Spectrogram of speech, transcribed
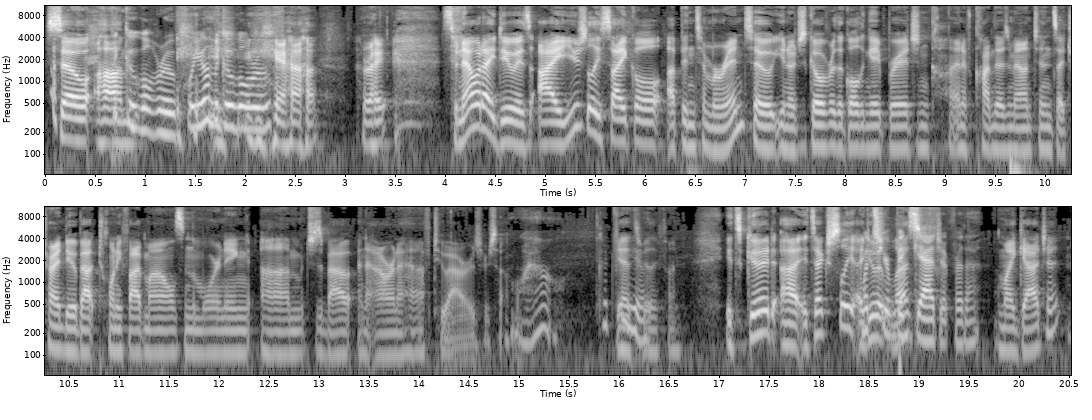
So um, Google roof. Were you on the Google roof? yeah, right. So now what I do is I usually cycle up into Marin. So, you know, just go over the Golden Gate Bridge and kind of climb those mountains. I try and do about 25 miles in the morning, um, which is about an hour and a half, two hours or so. Wow. Good for Yeah, you. it's really fun. It's good. Uh, it's actually, I What's do it your less. big gadget for that? My gadget? Do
